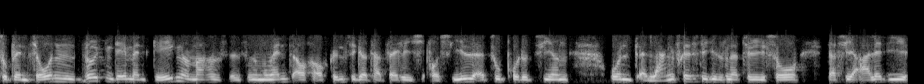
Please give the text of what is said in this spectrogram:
Subventionen wirken dem entgegen und machen es im Moment auch, auch günstiger, tatsächlich fossil äh, zu produzieren. Und äh, langfristig ist es natürlich so, dass wir alle die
